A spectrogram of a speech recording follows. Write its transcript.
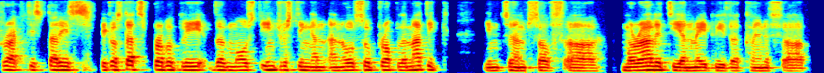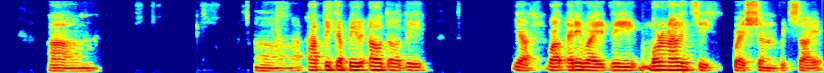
practice that is, because that's probably the most interesting and, and also problematic in terms of uh, morality and maybe the kind of uh, um, uh, applicability or the yeah, well, anyway, the morality question, which I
